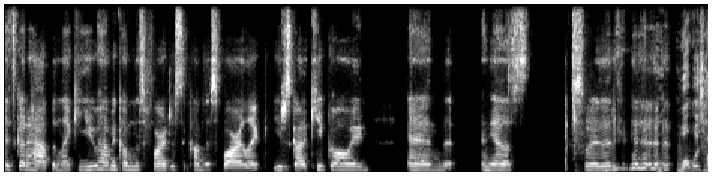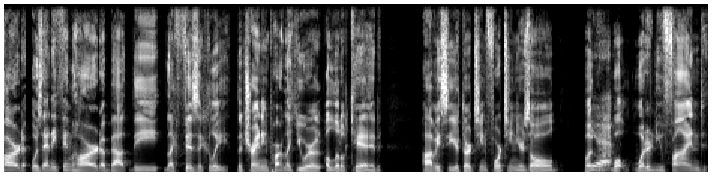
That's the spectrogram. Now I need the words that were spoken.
it's going to happen. Like you haven't come this far just to come this far. Like you just got to keep going and and yeah, that's that's what I did. what was hard? Was anything hard about the, like physically, the training part? Like you were a little kid. Obviously, you're 13, 14 years old. But Yeah. what what did you find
